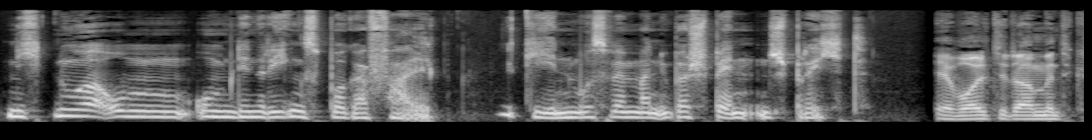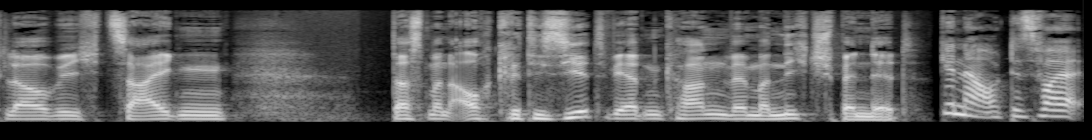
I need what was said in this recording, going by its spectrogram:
nicht nur um, um den Regensburger Fall gehen muss, wenn man über Spenden spricht. Er wollte damit, glaube ich, zeigen, dass man auch kritisiert werden kann, wenn man nicht spendet. Genau, das war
